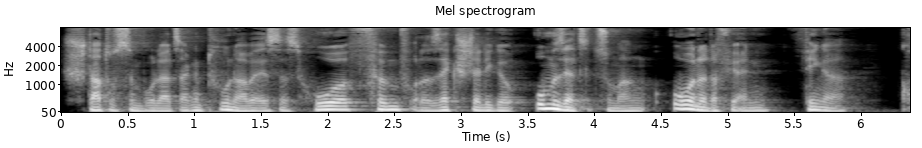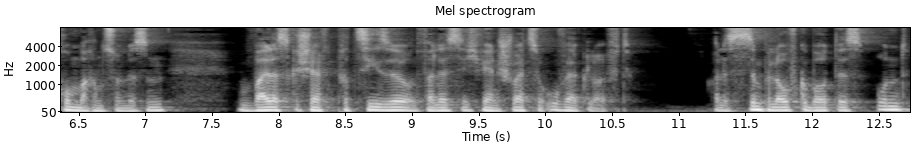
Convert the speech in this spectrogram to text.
Statussymbole als Agenturenhaber ist es, hohe fünf- oder sechsstellige Umsätze zu machen, ohne dafür einen Finger krumm machen zu müssen, weil das Geschäft präzise und verlässlich wie ein Schweizer Uhrwerk läuft. Weil es simpel aufgebaut ist und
